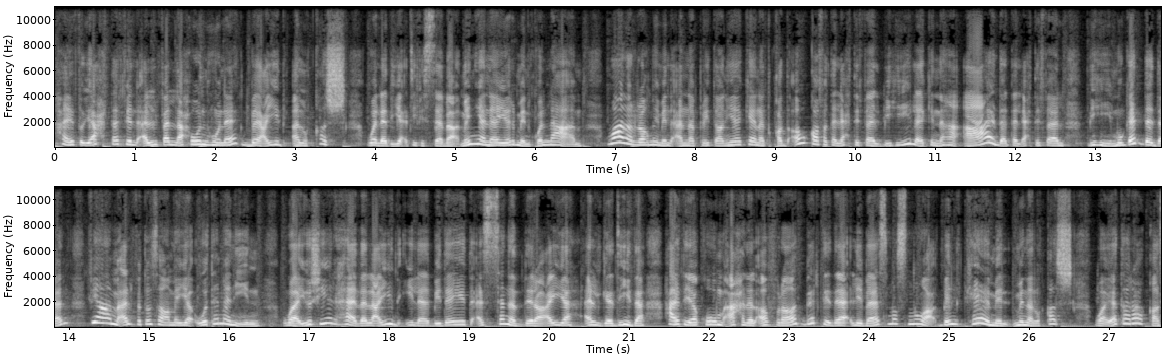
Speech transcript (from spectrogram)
حيث يحتفل الفلاحون هناك بعيد القش والذي يأتي في السابع من يناير من كل عام. وعلى الرغم من أن بريطانيا كانت قد أوقفت الاحتفال به لكنها أعادت الاحتفال به مجددا في عام 1980 ويشير هذا العيد إلى بداية السنة الزراعية الجديدة حيث يقوم أحد الأفراد بارتداء لباس مصنوع بالكامل من القش ويتراقص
